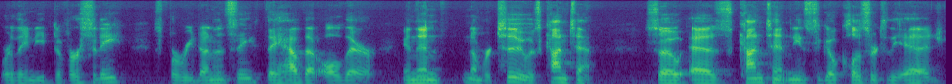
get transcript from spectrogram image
or they need diversity for redundancy, they have that all there. And then number two is content. So as content needs to go closer to the edge,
